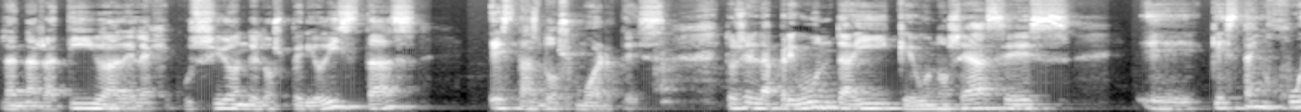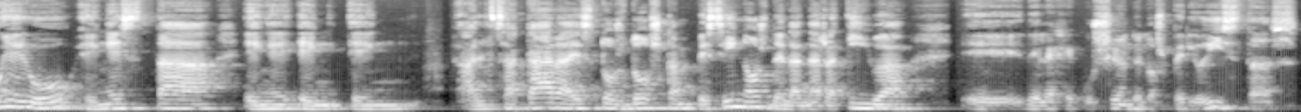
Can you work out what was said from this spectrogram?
la narrativa de la ejecución de los periodistas estas dos muertes. Entonces la pregunta ahí que uno se hace es, eh, ¿qué está en juego en esta, en, al sacar a estos dos campesinos de la narrativa eh, de la ejecución de los periodistas?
